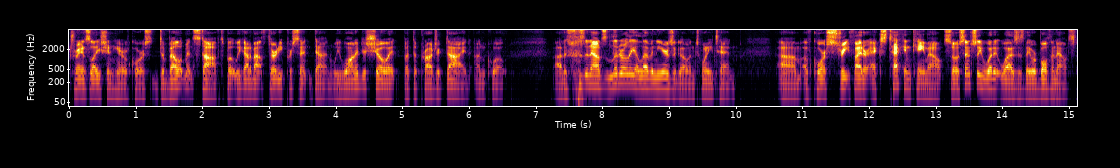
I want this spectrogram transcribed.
Translation here, of course. Development stopped, but we got about thirty percent done. We wanted to show it, but the project died." Unquote. Uh, this was announced literally 11 years ago in 2010. Um, of course, Street Fighter X Tekken came out. So essentially, what it was is they were both announced.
